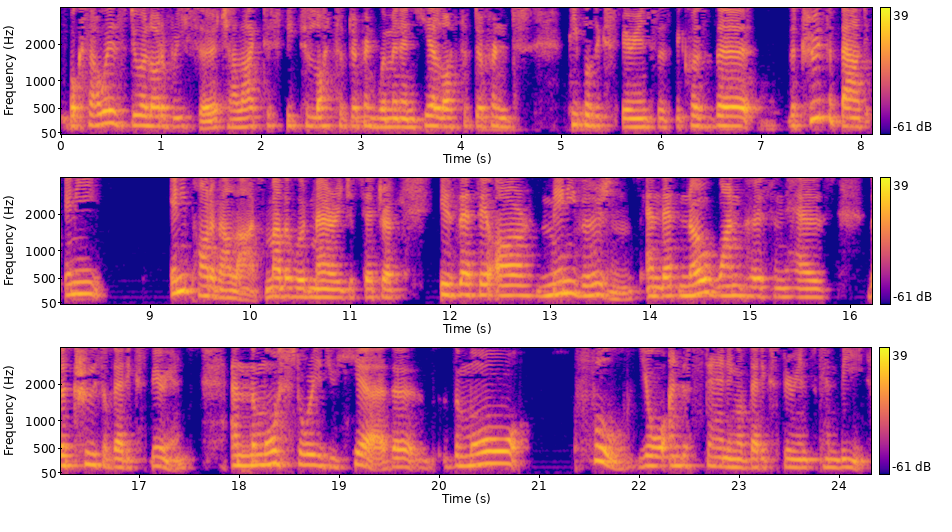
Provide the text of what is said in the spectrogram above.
books, I always do a lot of research. I like to speak to lots of different women and hear lots of different people's experiences because the, the truth about any any part of our lives, motherhood, marriage, etc., is that there are many versions and that no one person has the truth of that experience. And the more stories you hear, the, the more full your understanding of that experience can be.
